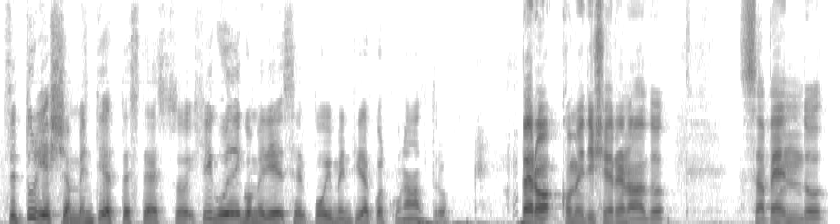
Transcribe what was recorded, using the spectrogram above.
Se tu riesci a mentire a te stesso, figurati come se puoi mentire a qualcun altro. Però, come dice Renato, sapendo,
